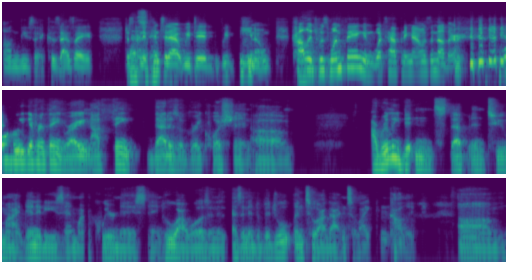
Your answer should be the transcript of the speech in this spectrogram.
on music? Because as i just That's kind of hinted at we did we you know college was one thing and what's happening now is another. Totally different thing right? And i think that is a great question. Um I really didn't step into my identities and my queerness and who I was and as an individual until I got into like mm-hmm. college. Um,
